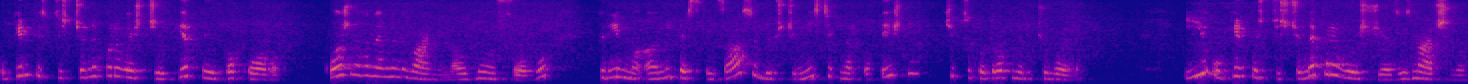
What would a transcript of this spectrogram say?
у кількості, що не перевищує п'яти упаковок кожного найменування на одну особу, крім е, лікарських засобів, що містять наркотичні чи психотропні речовини. І у кількості, що не перевищує зазначену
